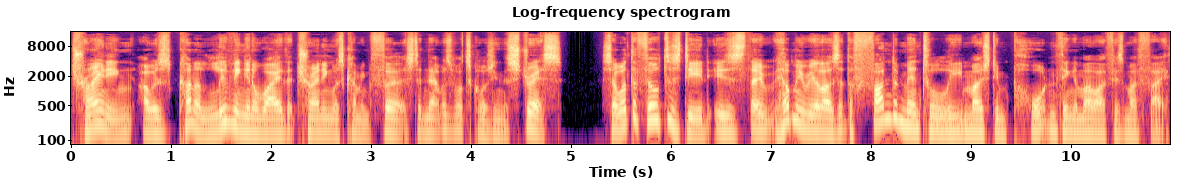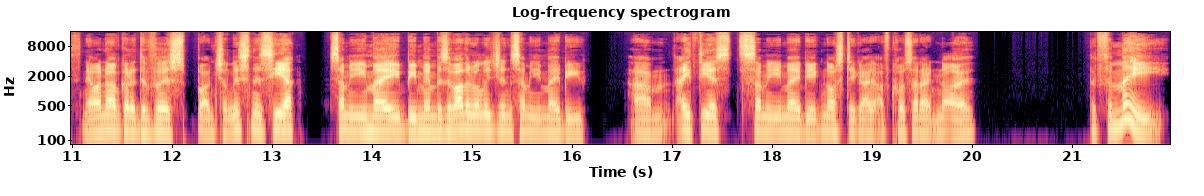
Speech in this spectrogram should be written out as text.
training, I was kind of living in a way that training was coming first, and that was what's causing the stress. So what the filters did is they helped me realize that the fundamentally most important thing in my life is my faith. Now I know I've got a diverse bunch of listeners here. Some of you may be members of other religions, some of you may be um, atheists, some of you may be agnostic. I, of course, I don't know. But for me,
